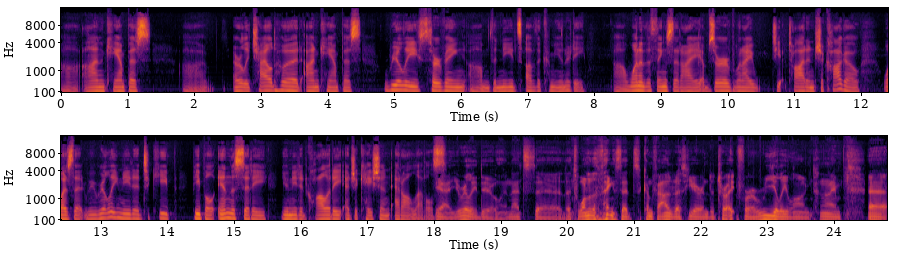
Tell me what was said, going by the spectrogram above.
uh, on campus, uh, early childhood on campus, really serving um, the needs of the community. Uh, one of the things that I observed when I t- taught in Chicago was that we really needed to keep people in the city, you needed quality education at all levels. Yeah, you really do, and that's uh, that's one of the things that's confounded us here in Detroit for a really long time. Uh,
